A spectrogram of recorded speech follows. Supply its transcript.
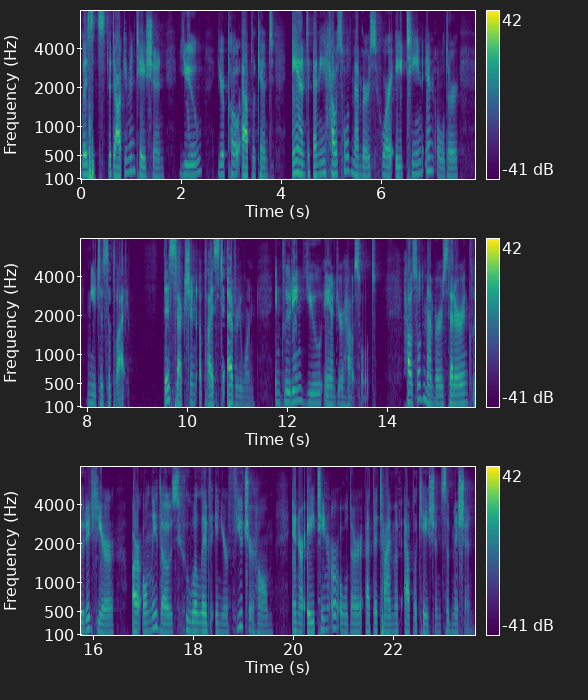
lists the documentation you, your co-applicant, and any household members who are 18 and older need to supply. This section applies to everyone, including you and your household. Household members that are included here are only those who will live in your future home and are 18 or older at the time of application submission.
